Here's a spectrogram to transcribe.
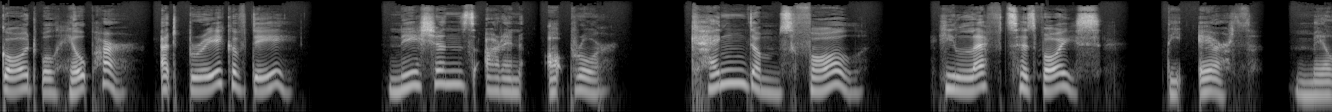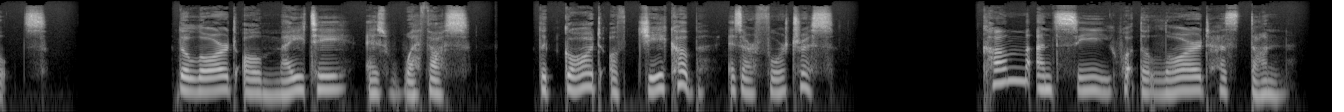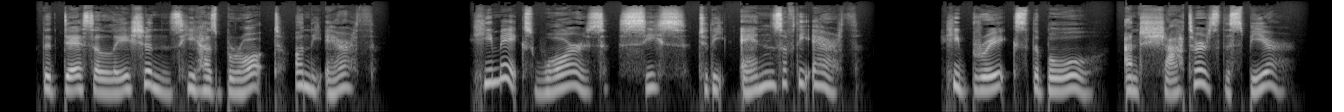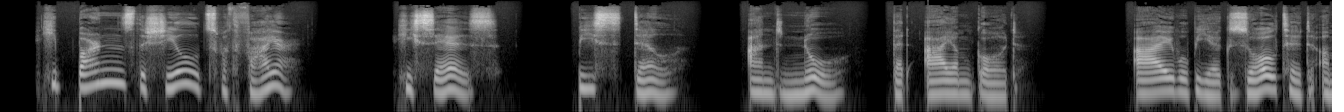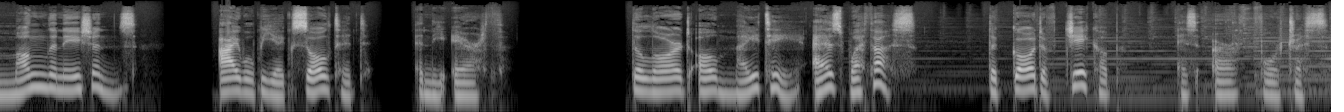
God will help her at break of day. Nations are in uproar, kingdoms fall. He lifts his voice, the earth melts. The Lord Almighty is with us. The God of Jacob is our fortress. Come and see what the Lord has done the desolations he has brought on the earth. He makes wars cease to the ends of the earth. He breaks the bow and shatters the spear. He burns the shields with fire. He says, Be still and know that I am God. I will be exalted among the nations. I will be exalted in the earth. The Lord Almighty is with us. The God of Jacob is our fortress.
